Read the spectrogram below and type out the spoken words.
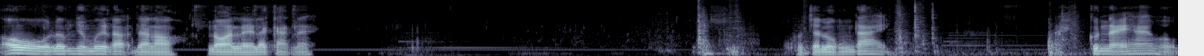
โอ้เริ่มจะมืดแล้วเดี๋ยวเรานอนเลยแล้วกันนะควรจะลงได้กุนไหนฮะผม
